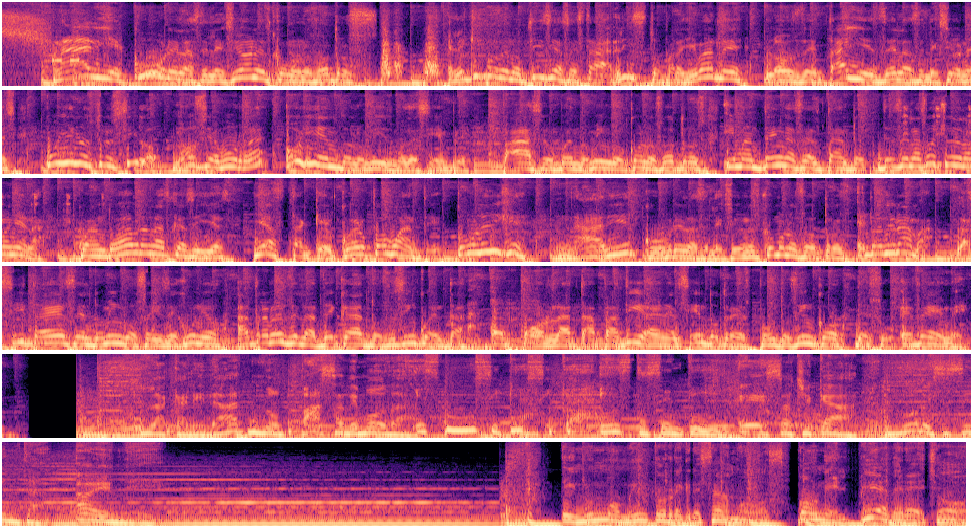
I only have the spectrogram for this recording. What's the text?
Nadie cubre las elecciones como nosotros. El equipo de noticias está listo para llevarle los detalles de las elecciones muy a nuestro estilo. No se aburra oyendo lo mismo de siempre. Pase un buen domingo con nosotros y manténgase al tanto desde las 8 de la mañana, cuando abran las casillas y hasta que el cuerpo aguante. Como le dije, nadie cubre las elecciones como nosotros en Radiorama. La cita es el domingo 6 de junio a través de la DECA 1250 o por la tapatía en el 103.5 de su FM. La calidad no pasa de moda. Es tu música. Es tu sentir. Es HK 960 AM. En un momento regresamos con el pie derecho.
